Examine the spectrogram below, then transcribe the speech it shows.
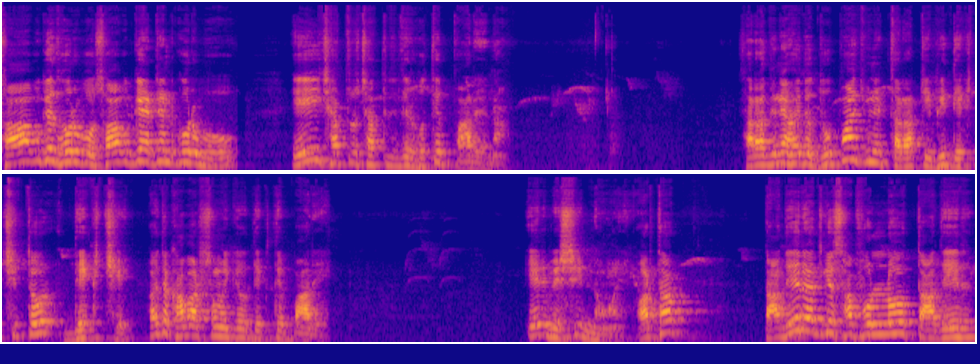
সবকে ধরবো, সবকে অ্যাটেন্ড করব, এই ছাত্রছাত্রীদের হতে পারে না। সারাদিনে হয়তো দু পাঁচ মিনিট তারা টিভি দেখছে তো, দেখছে। হয়তো খাবার সময় কেউ দেখতে পারে। এর বেশি নয়। অর্থাৎ তাদের আজকে সাফল্য, তাদের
